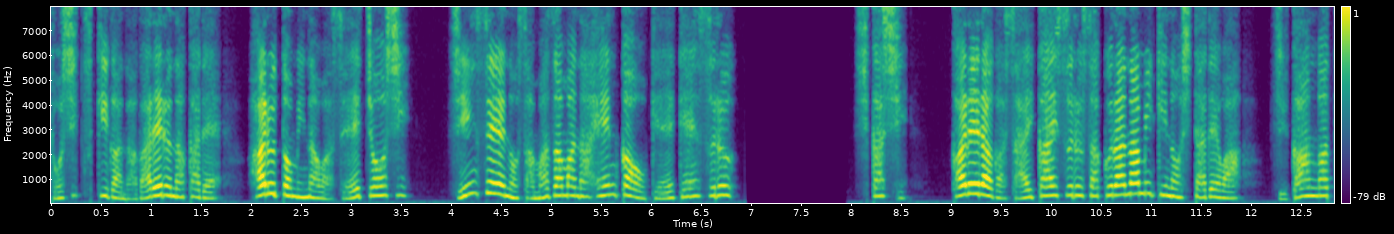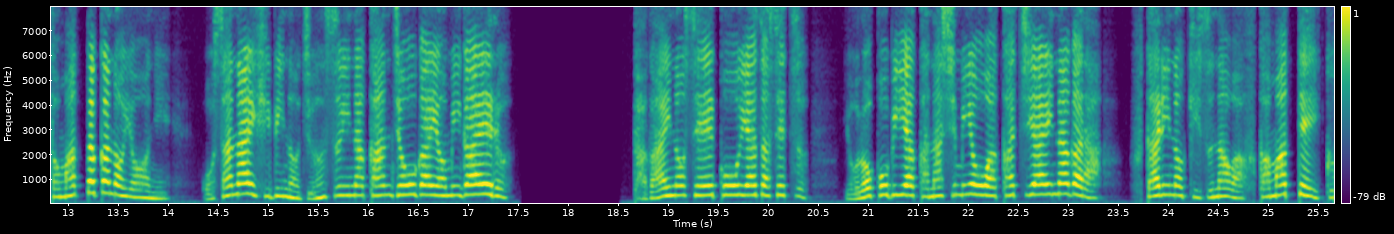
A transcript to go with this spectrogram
年月が流れる中で春と皆は成長し人生のさまざまな変化を経験する。しかし彼らが再会する桜並木の下では時間が止まったかのように幼い日々の純粋な感情がよみがえる。互いの成功や挫折喜びや悲しみを分かち合いながら2人の絆は深まっていく。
